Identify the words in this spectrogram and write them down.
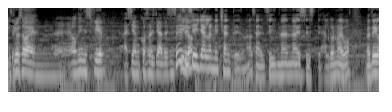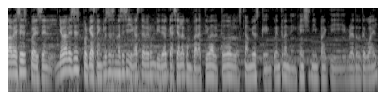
incluso en eh, Odin Sphere hacían cosas ya de ese sí, sí, estilo. sí, ya lo han hecho antes, ¿no? O sea, sí, no, no es este, algo nuevo, pero te digo, a veces, pues, el- yo a veces, porque hasta incluso, no sé si llegaste a ver un video que hacía la comparativa de todos los cambios que encuentran en Henshin Impact y Breath of the Wild,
